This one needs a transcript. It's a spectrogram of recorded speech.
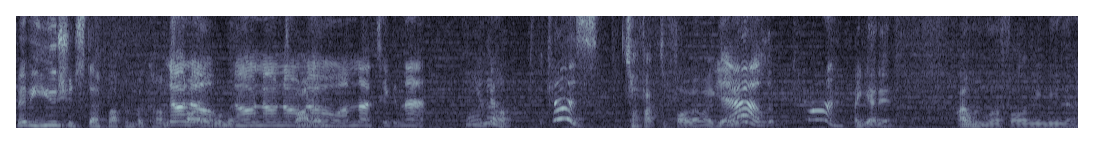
Maybe you should step up and become No, Spider no, Woman. no, no, no, Spider- no. I'm not taking that. Why You got- not? Because Tough act to follow. I get yeah, it. look, come on. I get it. I wouldn't want to follow me neither.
